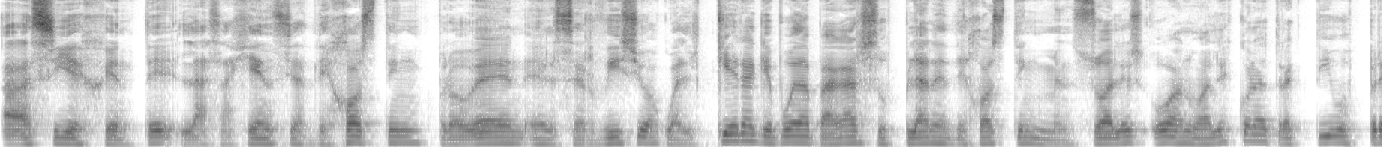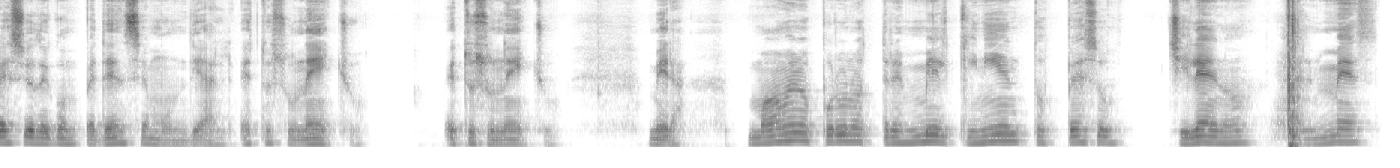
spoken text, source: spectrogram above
Así es, gente. Las agencias de hosting proveen el servicio a cualquiera que pueda pagar sus planes de hosting mensuales o anuales con atractivos precios de competencia mundial. Esto es un hecho. Esto es un hecho. Mira, más o menos por unos 3.500 pesos chilenos al mes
